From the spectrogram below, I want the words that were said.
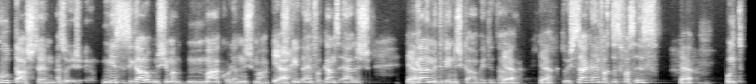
gut darstellen. Also ich, mir ist es egal, ob mich jemand mag oder nicht mag. Ja. Ich rede einfach ganz ehrlich, Ja. egal mit wem ich gearbeitet habe. Ja, ja, So, ich sag einfach das, was ist. ja, Und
